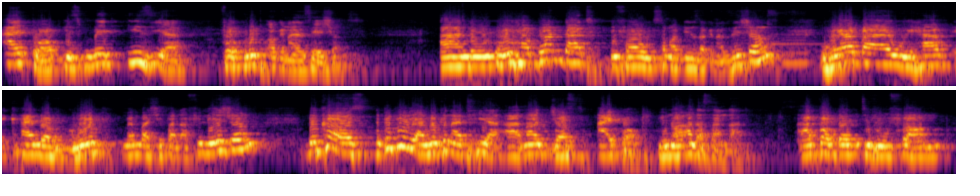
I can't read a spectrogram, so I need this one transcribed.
IPOB is made easier for group organizations. And we have done that before with some of these organizations, whereby we have a kind of group membership and affiliation, because the people we are looking at here are not just IPOB. You know, understand that. IPOB don't even from,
